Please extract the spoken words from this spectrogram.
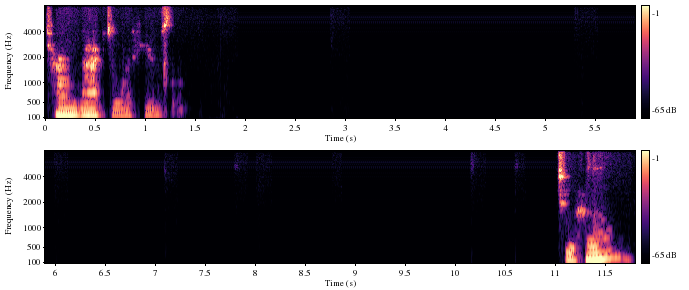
turn back to what hears them. To whom?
